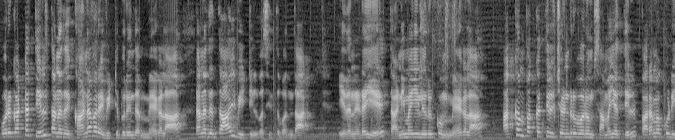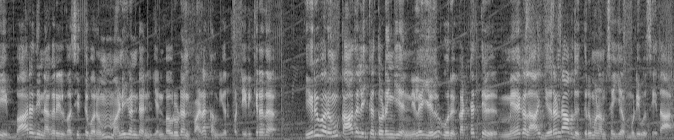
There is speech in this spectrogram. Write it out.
ஒரு கட்டத்தில் தனது கணவரை விட்டு பிரிந்த மேகலா தனது தாய் வீட்டில் வசித்து வந்தார். இதனிடையே தனிமையில் இருக்கும் மேகலா அக்கம் பக்கத்தில் சென்று வரும் சமயத்தில் பரமக்குடி பாரதி நகரில் வசித்து வரும் மணிகண்டன் என்பவருடன் பழக்கம் ஏற்பட்டிருக்கிறது. இருவரும் காதலிக்க தொடங்கிய நிலையில் ஒரு கட்டத்தில் மேகலா இரண்டாவது திருமணம் செய்ய முடிவு செய்தார்.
